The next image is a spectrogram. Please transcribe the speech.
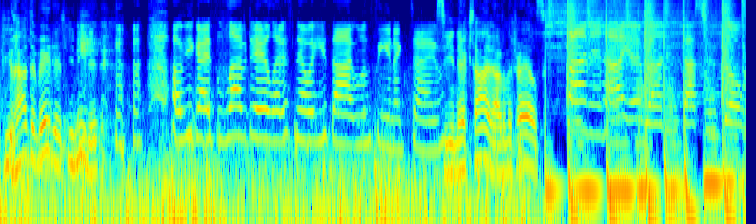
if you have the beta if you need it. Hope you guys loved it. Let us know what you thought. We'll see you next time. See you next time out on the trails. We're going.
